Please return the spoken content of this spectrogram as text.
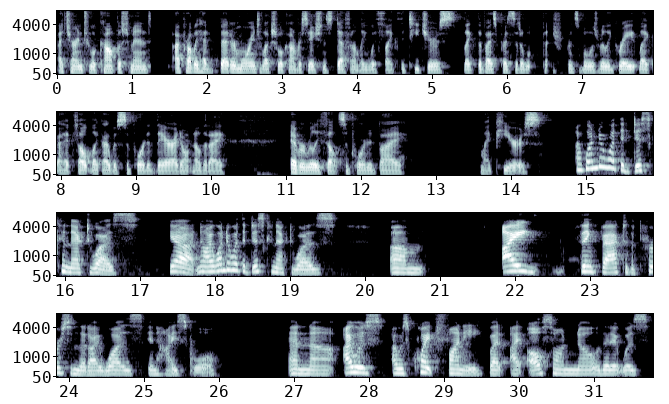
I turned to accomplishment. I probably had better more intellectual conversations definitely with like the teachers. Like the vice principal principal was really great. Like i felt like i was supported there. I don't know that i ever really felt supported by my peers. I wonder what the disconnect was. Yeah no i wonder what the disconnect was um, I think back to the person that I was in high school, and uh, I was I was quite funny, but I also know that it was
